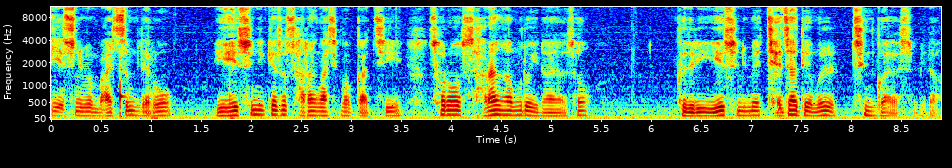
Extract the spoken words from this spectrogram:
예수님의 말씀대로 예수님께서 사랑하신 것 같이 서로 사랑함으로 인하여서 그들이 예수님의 제자됨을 증거하였습니다.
